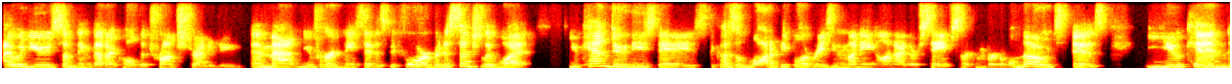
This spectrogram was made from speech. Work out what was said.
I would use something that I call the tranche strategy. And Matt, you've heard me say this before, but essentially what you can do these days, because a lot of people are raising money on either safes or convertible notes, is you can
